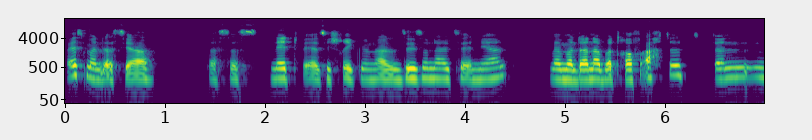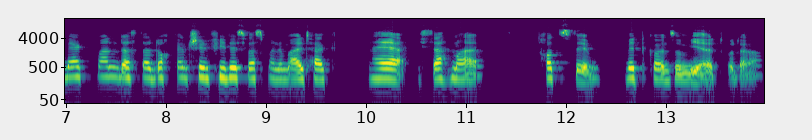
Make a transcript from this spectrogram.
weiß man das ja, dass das nett wäre, sich regional und saisonal zu ernähren. Wenn man dann aber drauf achtet, dann merkt man, dass da doch ganz schön viel ist, was man im Alltag, naja, ich sag mal, trotzdem mitkonsumiert oder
